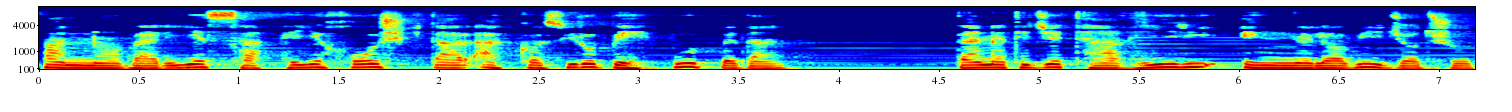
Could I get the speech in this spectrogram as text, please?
فناوری صفحه خشک در عکاسی رو بهبود بدن. در نتیجه تغییری انقلابی ایجاد شد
